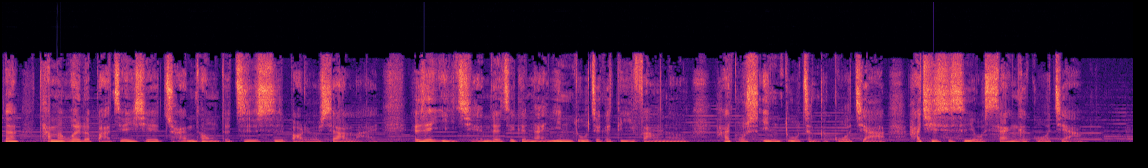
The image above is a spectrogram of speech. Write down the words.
那他们为了把这一些传统的知识保留下来，可是以前的这个南印度这个地方呢，它不是印度整个国家，它其实是有三个国家。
